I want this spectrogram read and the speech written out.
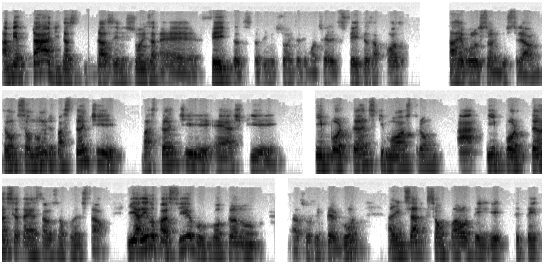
a metade das, das emissões é, feitas, das emissões atmosféricas feitas após a Revolução Industrial. Então, são números bastante, bastante é, acho que, importantes que mostram a importância da restauração florestal. E ali no passivo, voltando à sua pergunta, a gente sabe que São Paulo tem, tem,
